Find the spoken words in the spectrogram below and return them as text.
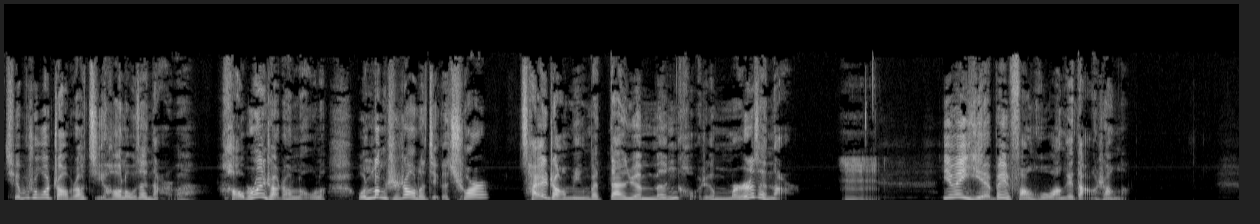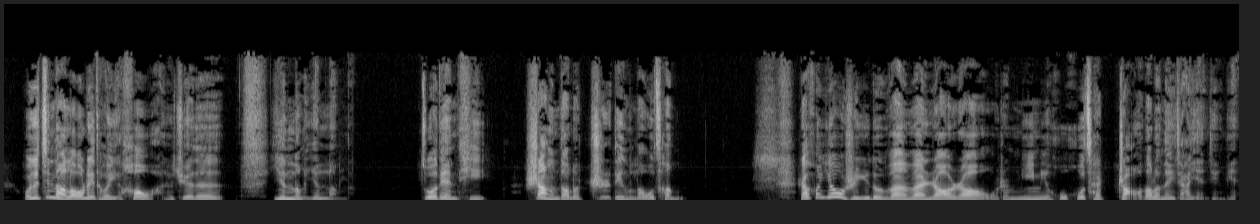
且不说我找不着几号楼在哪儿吧，好不容易找着楼了，我愣是绕了几个圈儿才找明白单元门口这个门在哪儿。嗯。因为也被防护网给挡上了，我就进到楼里头以后啊，就觉得阴冷阴冷的。坐电梯上到了指定楼层，然后又是一顿弯弯绕绕，我这迷迷糊糊才找到了那家眼镜店。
